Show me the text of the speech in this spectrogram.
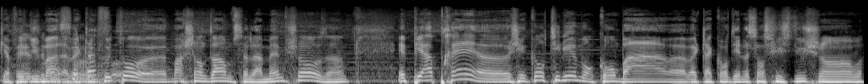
qui a fait Ouais, du mal avec le couteau. Euh, marchand d'armes, c'est la même chose. hein. Et puis après, euh, j'ai continué mon combat avec la coordination suisse du chanvre,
